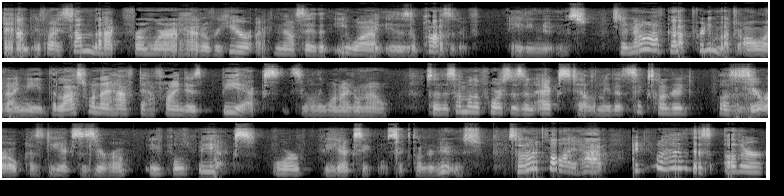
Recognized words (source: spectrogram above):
And if I sum back from where I had over here, I can now say that ey is a positive 80 newtons. So now I've got pretty much all that I need. The last one I have to find is bx. It's the only one I don't know. So the sum of the forces in x tells me that 600 plus 0, because dx is 0, equals bx, or bx equals 600 newtons. So that's all I have. I do have this other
